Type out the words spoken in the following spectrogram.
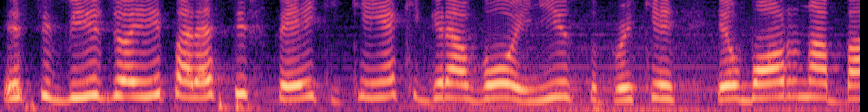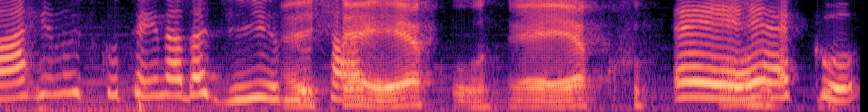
esse vídeo aí parece fake. Quem é que gravou isso? Porque eu moro na Barra e não escutei nada disso, Esse sabe? é eco, é eco. É Porra. eco.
